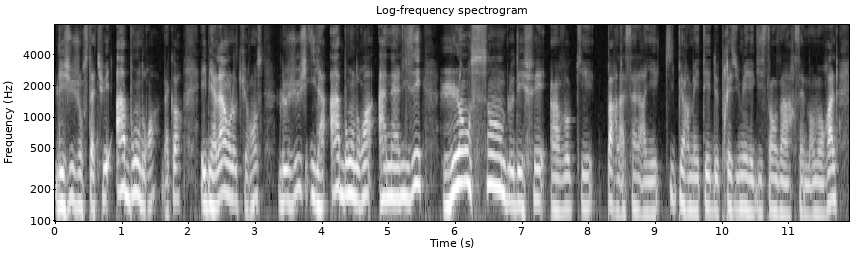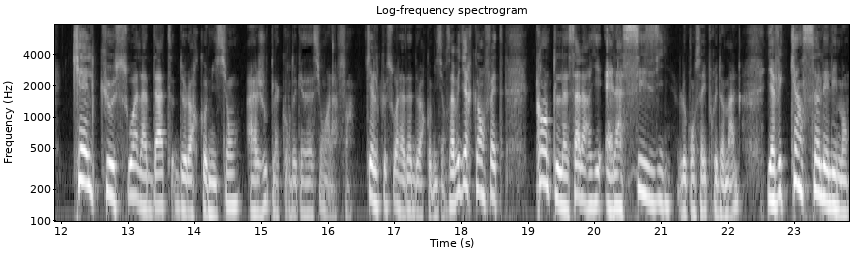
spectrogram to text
les juges ont statué à bon droit, d'accord? Et eh bien là, en l'occurrence, le juge, il a à bon droit analysé l'ensemble des faits invoqués par la salariée qui permettaient de présumer l'existence d'un harcèlement moral, quelle que soit la date de leur commission, ajoute la Cour de cassation à la fin quelle que soit la date de leur commission. Ça veut dire qu'en fait, quand la salariée, elle a saisi le conseil prud'homal, il n'y avait qu'un seul élément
